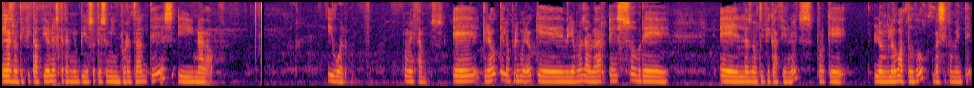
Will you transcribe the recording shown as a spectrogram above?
las notificaciones que también pienso que son importantes y nada. Y bueno, comenzamos. Eh, creo que lo primero que deberíamos hablar es sobre eh, las notificaciones, porque lo engloba todo, básicamente.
